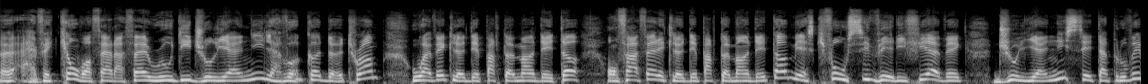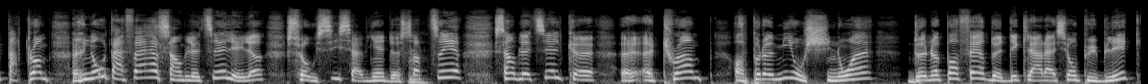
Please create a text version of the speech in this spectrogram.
euh, avec qui on va faire affaire? Rudy Giuliani, l'avocat de Trump, ou avec le département d'État? On fait affaire avec le département d'État, mais est-ce qu'il faut aussi vérifier avec Giuliani c'est approuvé par Trump? Une autre affaire, semble-t-il, et là, ça aussi, ça vient de sortir. Semble-t-il que euh, euh, Trump a promis aux Chinois de ne pas faire de déclaration publique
